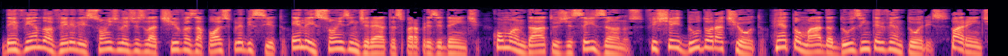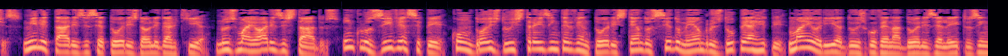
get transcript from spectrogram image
devendo haver eleições legislativas após plebiscito. Eleições indiretas para presidente, com mandatos de seis anos. Fichei do Doratioto. Retomada dos interventores, parentes, militares e setores da oligarquia, nos maiores estados, inclusive SP, com dois dos três interventores tendo sido membros do PRP. Maioria dos governadores eleitos em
